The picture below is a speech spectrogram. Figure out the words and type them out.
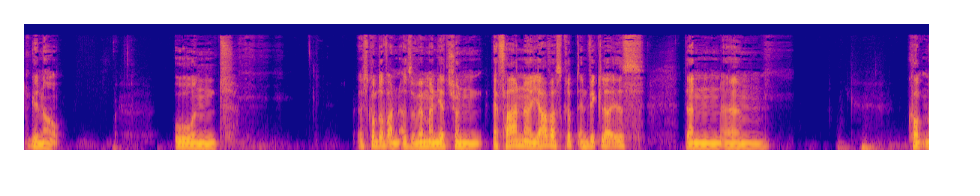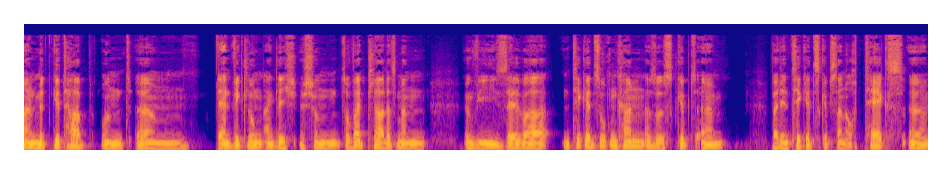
Genau. Und es kommt drauf an. Also wenn man jetzt schon erfahrener JavaScript-Entwickler ist, dann ähm, kommt man mit GitHub und ähm, der Entwicklung eigentlich schon so weit klar, dass man irgendwie selber ein Ticket suchen kann. Also es gibt ähm, bei den Tickets gibt's dann auch Tags, äh,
